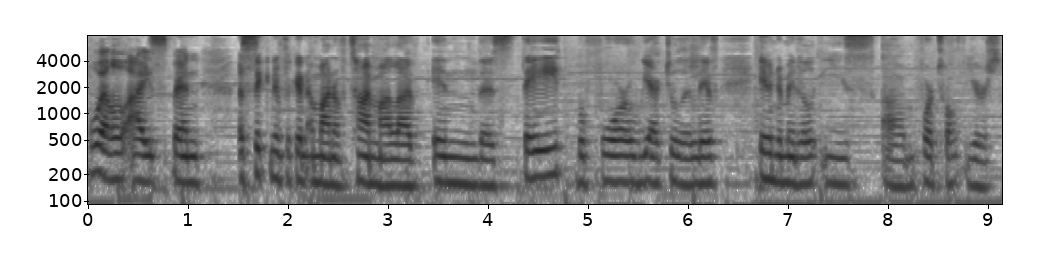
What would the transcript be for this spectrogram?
Well, I spent a significant amount of time my life in the state before we actually lived in the Middle East um, for 12 years.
